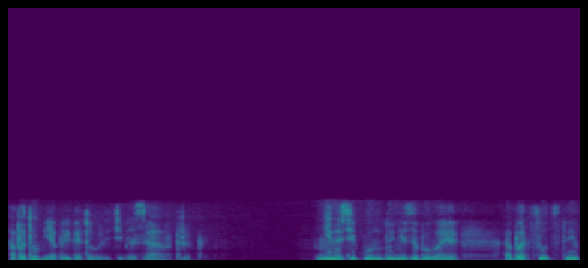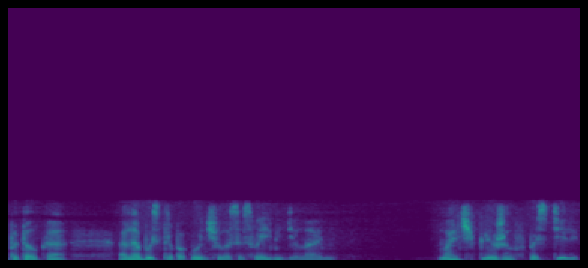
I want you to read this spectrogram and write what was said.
А потом я приготовлю тебе завтрак». Ни на секунду не забывая об отсутствии потолка, она быстро покончила со своими делами. Мальчик лежал в постели,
